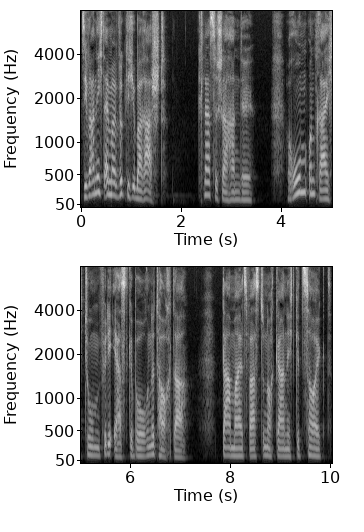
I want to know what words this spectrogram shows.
Sie war nicht einmal wirklich überrascht. Klassischer Handel. Ruhm und Reichtum für die erstgeborene Tochter. Damals warst du noch gar nicht gezeugt.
